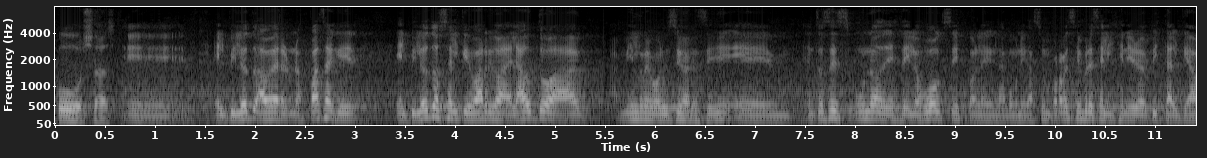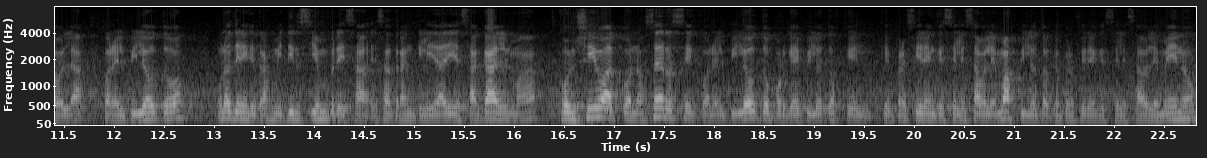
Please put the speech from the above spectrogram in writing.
cosas. Eh, el piloto, a ver, nos pasa que el piloto es el que va arriba del auto a, mil revoluciones, ¿sí? Eh, entonces uno desde los boxes, con la, comunicación por red, siempre es el ingeniero de pista el que habla con el piloto. Uno tiene que transmitir siempre esa, esa tranquilidad y esa calma. Conlleva conocerse con el piloto, porque hay pilotos que, prefieren que se les hable más, pilotos que prefieren que se les hable menos.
